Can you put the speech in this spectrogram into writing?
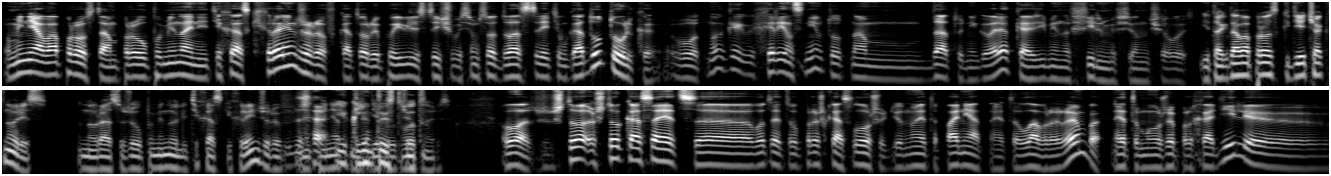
У меня вопрос там про упоминание техасских рейнджеров, которые появились в 1823 году только. Вот. Ну, как бы хрен с ним, тут нам дату не говорят, как именно в фильме все началось. И тогда вопрос, где Чак Норрис? Ну, раз уже упомянули техасских рейнджеров, Да. непонятно, И Клинт Иствуд. Вот. Что, что касается э, вот этого прыжка с лошадью, ну, это понятно, это Лавра Рэмбо, это мы уже проходили, э,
